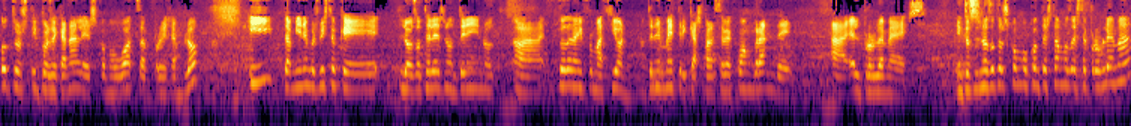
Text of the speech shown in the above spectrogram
otros tipos de canales como WhatsApp, por ejemplo. Y también hemos visto que los hoteles no tienen ah, toda la información, no tienen métricas para saber cuán grande ah, el problema es. Entonces nosotros cómo contestamos a este problema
